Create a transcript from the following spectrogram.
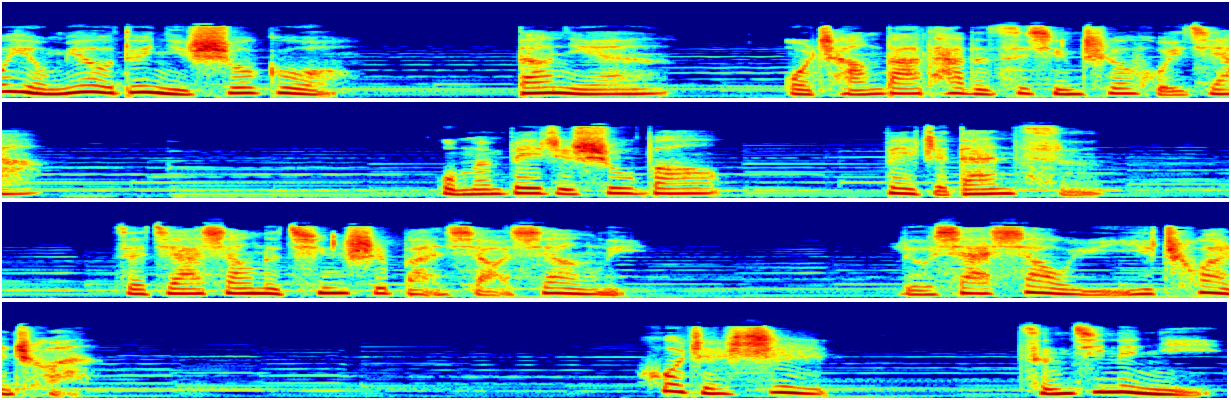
我有没有对你说过，当年我常搭他的自行车回家？我们背着书包，背着单词，在家乡的青石板小巷里，留下笑语一串串。或者是，曾经的你，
